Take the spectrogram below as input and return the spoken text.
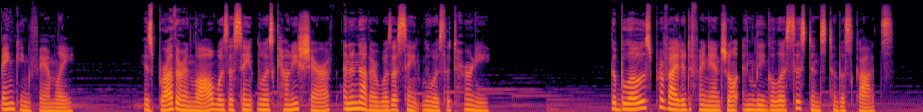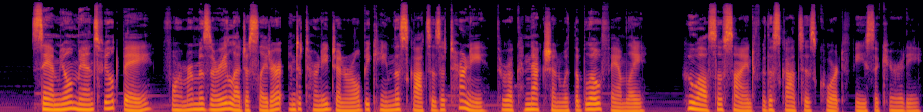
banking family. His brother in law was a St. Louis County sheriff, and another was a St. Louis attorney. The Blows provided financial and legal assistance to the Scotts. Samuel Mansfield Bay, former Missouri legislator and attorney general, became the Scotts' attorney through a connection with the Blow family, who also signed for the Scotts' court fee security.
